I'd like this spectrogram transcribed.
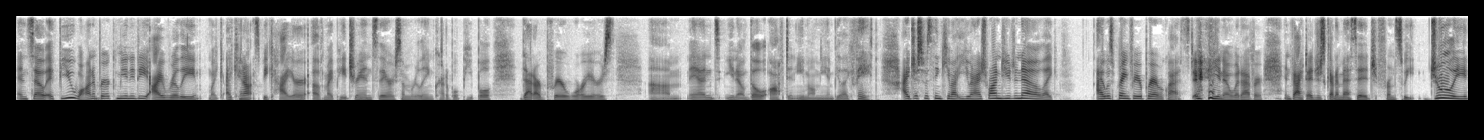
And so, if you want a prayer community, I really like, I cannot speak higher of my Patreons. They are some really incredible people that are prayer warriors. Um, and, you know, they'll often email me and be like, Faith, I just was thinking about you and I just wanted you to know, like, I was praying for your prayer request, you know, whatever. In fact, I just got a message from sweet Julie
